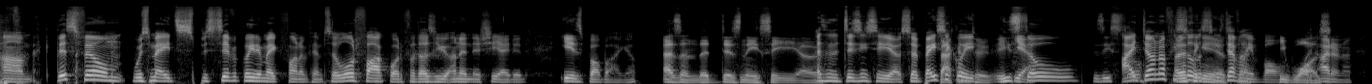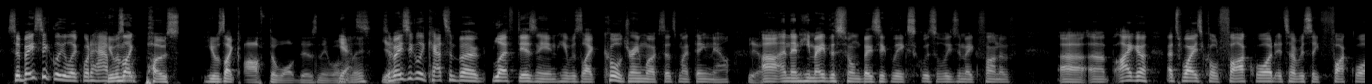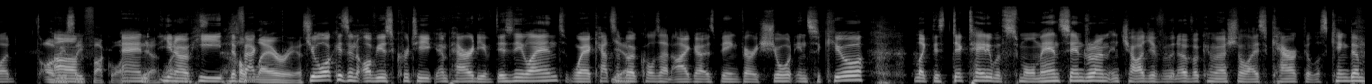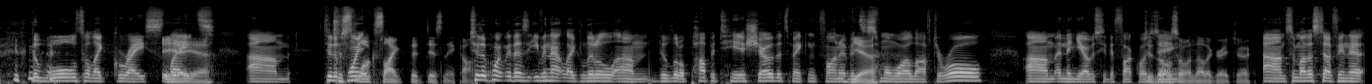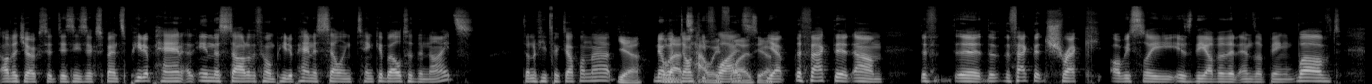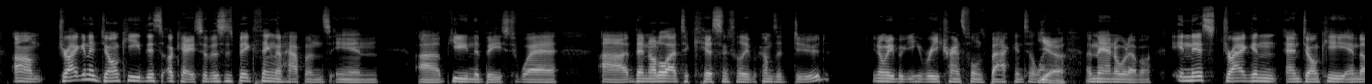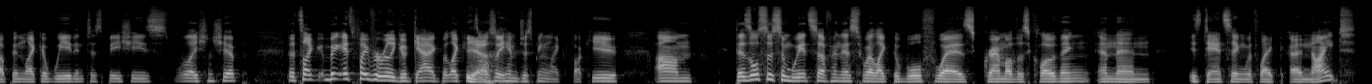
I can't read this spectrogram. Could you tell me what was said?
Um, this film was made specifically to make fun of him. So Lord Farquaad, for those of you uninitiated, is Bob Iger, as in the disney ceo as in the Disney CEO. So basically, two- he's yeah. still is he still I don't know if he's I still. think He's he is, definitely no. involved. he Like, was I don't know. So basically, like what happened? he was like post he was like after walt disney wasn't Yes. he So basically, Katzenberg left Disney and he was like, "Cool, DreamWorks, that's my thing now." Yeah. Uh, and then he made this film basically exclusively to make fun of uh, of Iger. That's why he's called Farquaad. It's obviously fuckwad. It's obviously um, fuck one and, yeah, you know, he- it's the fact- hilarious Duloc is an obvious critique and parody of Disneyland, where Katzenberg Yeah. calls out Iger as being very short, insecure, like this dictator with small man syndrome in charge of an over commercialized, characterless kingdom. The walls are like gray slates. Um, to the just point looks like the disney castle. to the point where there's even that like little um the little puppeteer show that's making fun of it's Yeah. a small world after all. Um, and then yeah, obviously the fuckwad which is thing. also another great joke Um, some other stuff in there, other jokes at Disney's expense. Peter Pan in the start of the film, Peter Pan is selling Tinkerbell to the knights. Don't know if you picked up on that. Yeah. You know well, when Donkey flies. flies. Yeah. Yep. The fact that um the, the the the fact that Shrek obviously is the other that ends up being loved. Um, Dragon and Donkey. This okay. So there's this big thing that happens in uh, Beauty and the Beast where uh, they're not allowed to kiss until he becomes a dude. You know when he, he retransforms back into like Yeah. a man or whatever. In this, dragon and donkey end up in like a weird interspecies relationship. That's like it's played for a really good gag, but like it's Yeah. also him just being like "fuck you." Um, there's also some weird stuff in this where like the wolf wears grandmother's clothing and then is dancing with like a knight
